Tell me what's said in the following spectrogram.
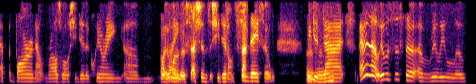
at the barn out in Roswell. She did a clearing, um, Oh, one of those sessions that she did on Sunday. So we Mhm. did that. I don't know. It was just a, a really low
